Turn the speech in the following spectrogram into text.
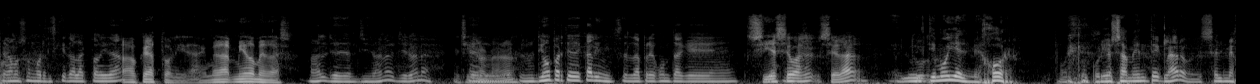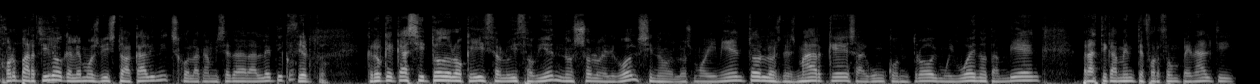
pegamos un mordisquito a la actualidad. Ah, qué actualidad. Me da, miedo me das. No, el, el Girona, el Girona. El Girona, el, ¿no? el último partido de Kalinic es la pregunta que... Si ese va a ser, será. El último y el mejor. Porque curiosamente, claro, es el mejor partido que le hemos visto a Kalinic con la camiseta del Atlético. Cierto. Creo que casi todo lo que hizo lo hizo bien, no solo el gol, sino los movimientos, los desmarques, algún control muy bueno también. Prácticamente forzó un penalti,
